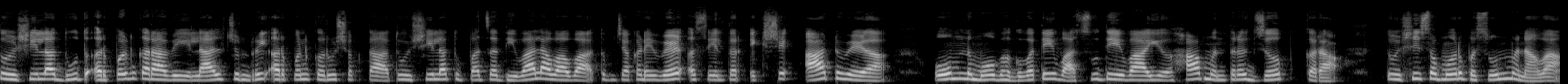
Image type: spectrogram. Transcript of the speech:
तुळशीला दूध अर्पण करावे लाल चुनरी अर्पण करू शकता. तुळशीला तुपाचा दिवा लावावा. तुमच्याकडे वेळ असेल तर एकशे आठ वेळा. ओम नमो भगवते वासुदेवाय. हा मंत्र जप करा. तुळशीसमोर बसून म्हणावा.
